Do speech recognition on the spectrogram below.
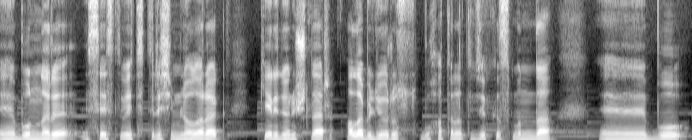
E, bunları sesli ve titreşimli olarak geri dönüşler alabiliyoruz bu hatırlatıcı kısmında. E, bu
